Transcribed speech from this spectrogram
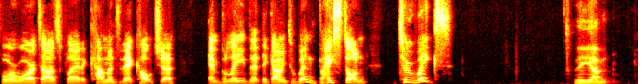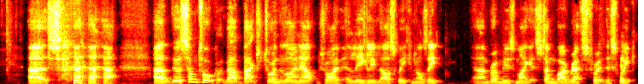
for a Waratahs player to come into that culture and believe that they're going to win based on two weeks. The um, uh, um, there was some talk about backs joining the line out drive illegally last week in Aussie. Um, Brumbies might get stung by refs for it this week.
